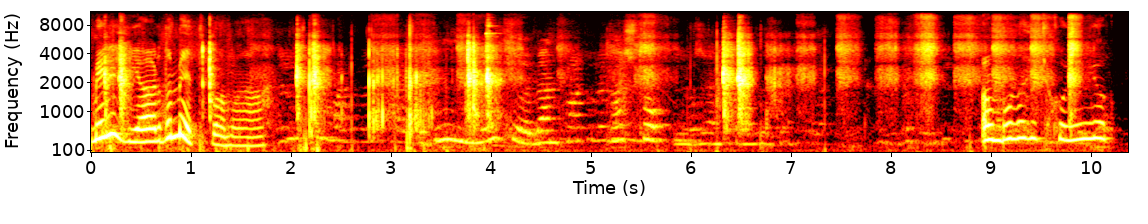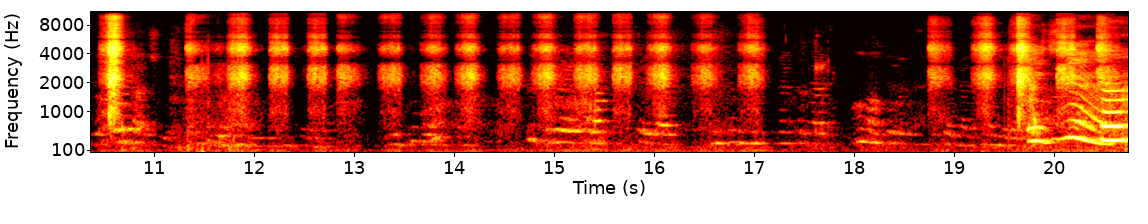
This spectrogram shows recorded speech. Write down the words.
Melih yardım et bana. Ben taş toplayacağım. Ama burada hiç koyun yok. Ece, Ha,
